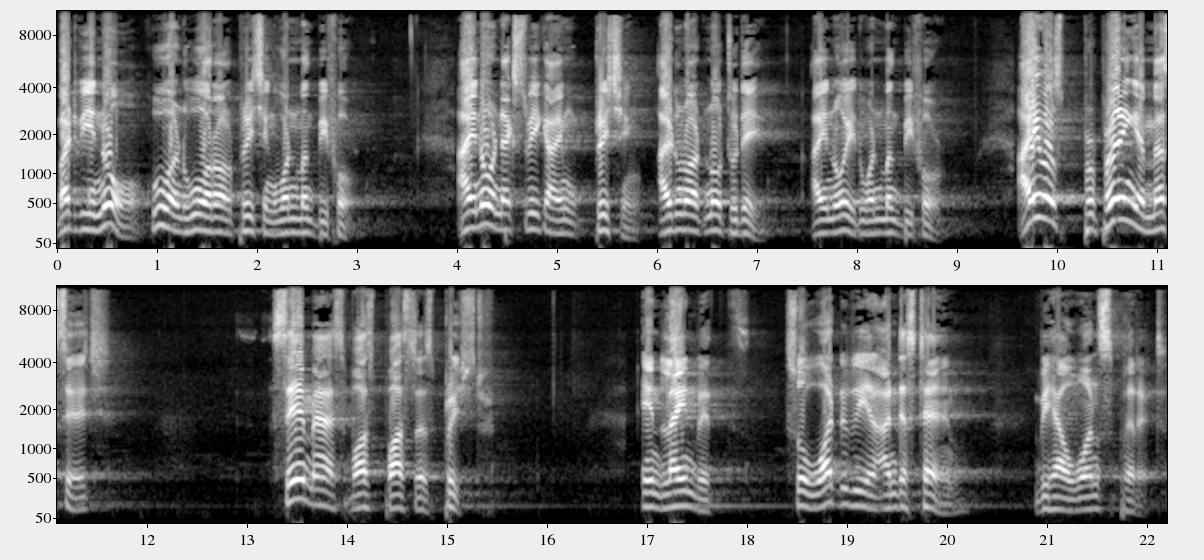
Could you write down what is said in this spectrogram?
but we know who and who are all preaching one month before. I know next week I am preaching. I do not know today. I know it one month before. I was preparing a message same as was pastors preached in line with so what do we understand we have one spirit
